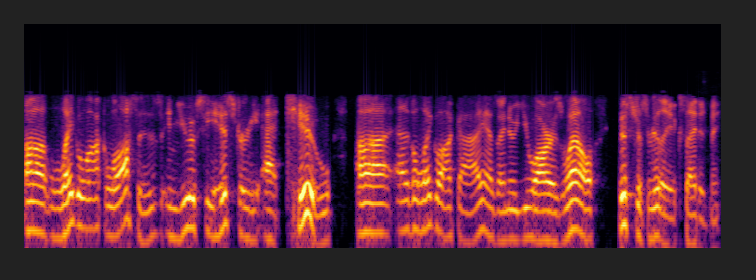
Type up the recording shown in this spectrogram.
uh, leg lock losses in UFC history at two. Uh, as a leg lock guy, as I know you are as well, this just really excited me.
